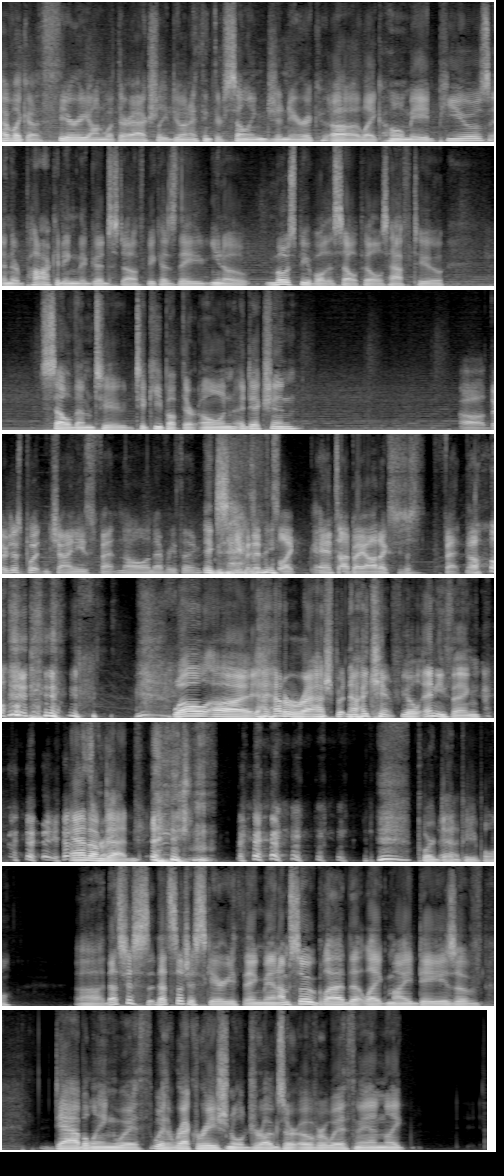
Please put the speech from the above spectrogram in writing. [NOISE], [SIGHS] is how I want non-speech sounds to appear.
I have like a theory on what they're actually doing. I think they're selling generic uh, like homemade POs and they're pocketing the good stuff because they, you know, most people that sell pills have to sell them to to keep up their own addiction. Oh, they're just putting Chinese fentanyl and everything. Exactly. Even if it's like antibiotics, it's just fentanyl. [LAUGHS] Well, uh, I had a rash, but now I can't feel anything, [LAUGHS] Yeah, and I'm right. dead. [LAUGHS] Poor dead people. Uh, that's just that's such a scary thing, man. I'm so glad that like my days of dabbling with with recreational drugs are over with, man. Like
